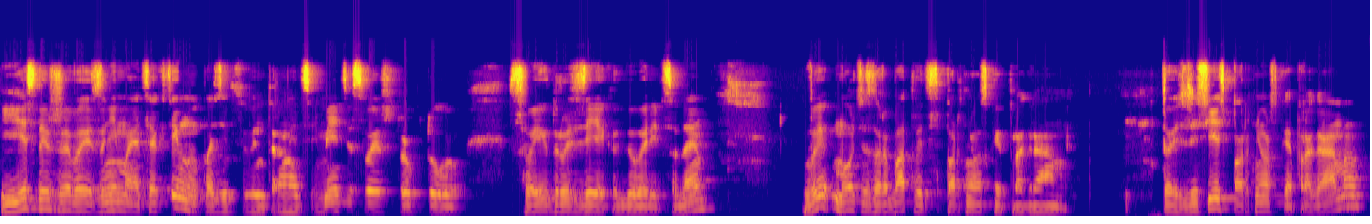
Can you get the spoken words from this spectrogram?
Если же вы занимаете активную позицию в интернете, имеете свою структуру, своих друзей, как говорится, да, вы можете зарабатывать с партнерской программы. То есть здесь есть партнерская программа,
